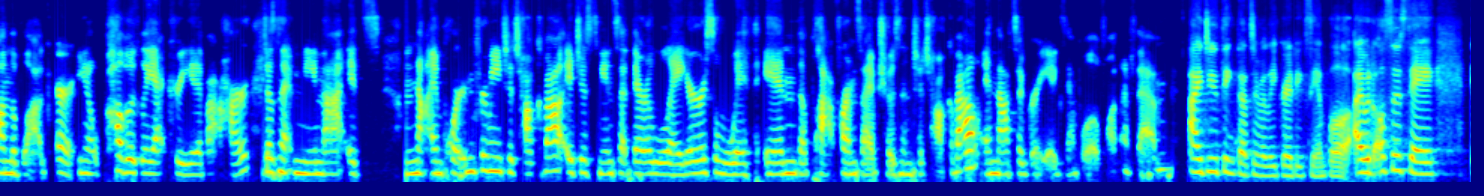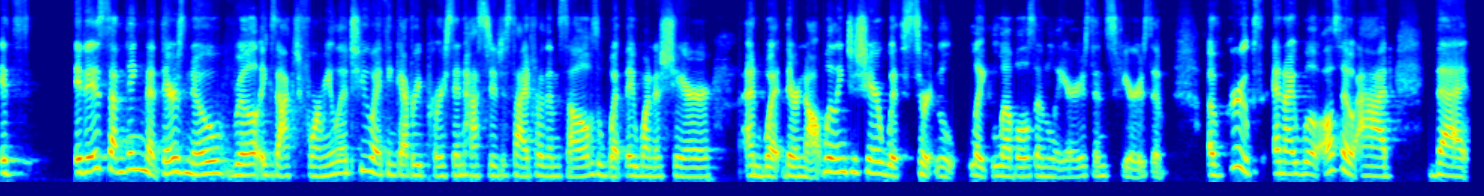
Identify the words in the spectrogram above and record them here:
on the blog or, you know, publicly at Creative at Heart. Doesn't mean that it's not important for me to talk about. It just means that there are layers within the platforms I've chosen to talk about. And that's a great example of one of them. I do think that's a really great example. I would also say it's it is something that there's no real exact formula to. I think every person has to decide for themselves what they want to share and what they're not willing to share with certain like levels and layers and spheres of of groups. And I will also add that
